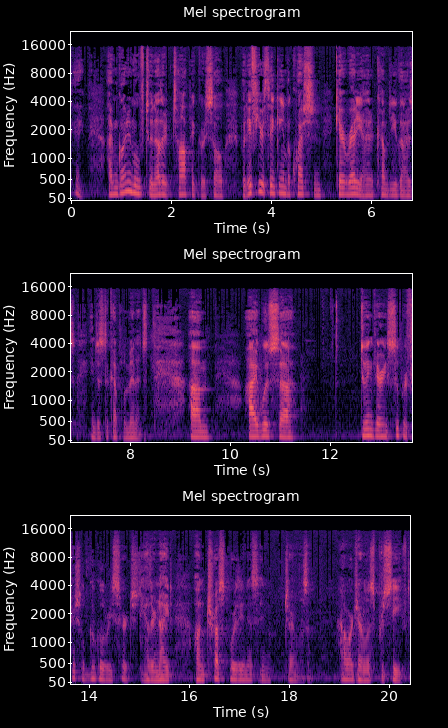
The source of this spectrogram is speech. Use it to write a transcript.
Okay. I'm going to move to another topic or so, but if you're thinking of a question, get ready. I'm going to come to you guys in just a couple of minutes. Um, I was uh, doing very superficial Google research the other night on trustworthiness in journalism. How are journalists perceived?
